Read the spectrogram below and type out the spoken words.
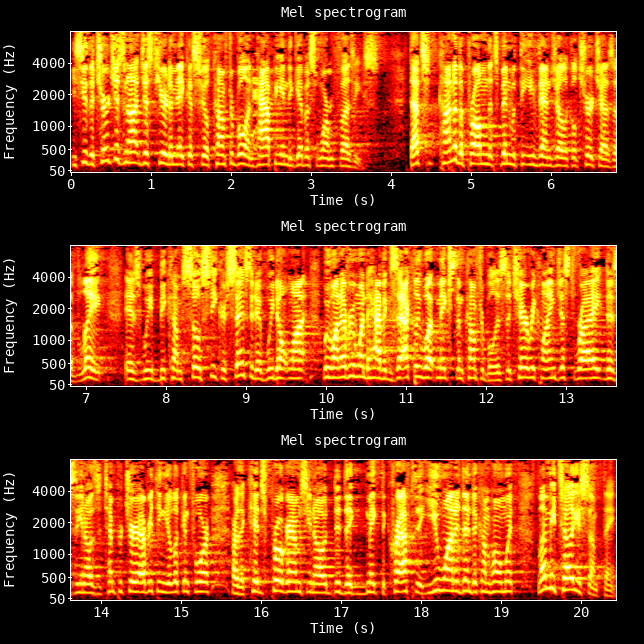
You see, the church is not just here to make us feel comfortable and happy and to give us warm fuzzies. That's kind of the problem that's been with the evangelical church as of late is we've become so seeker sensitive we don't want we want everyone to have exactly what makes them comfortable. Is the chair reclined just right? Does you know is the temperature everything you're looking for? Are the kids programs, you know, did they make the craft that you wanted them to come home with? Let me tell you something.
